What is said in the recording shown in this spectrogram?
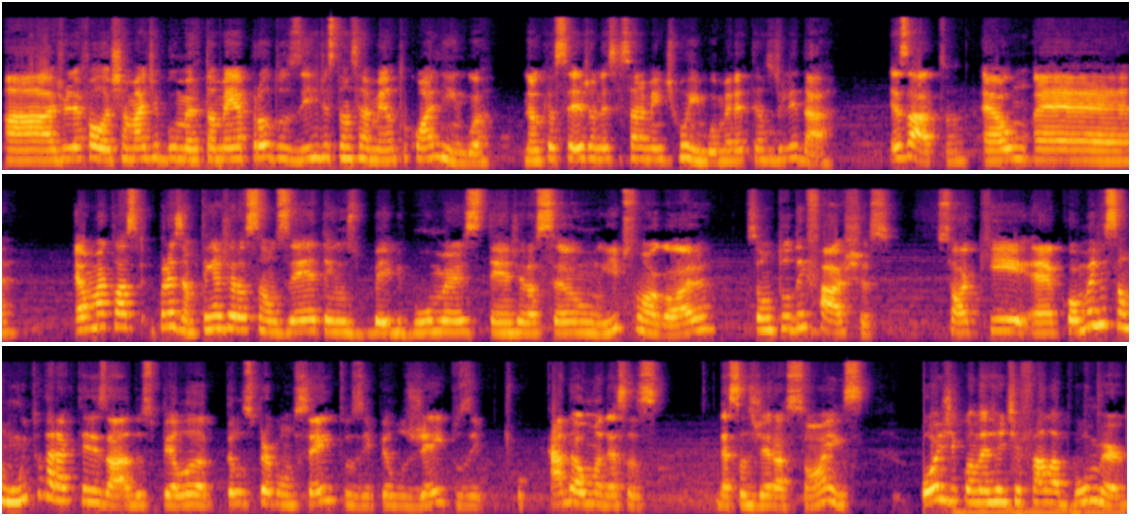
A Julia falou, chamar de boomer também é produzir distanciamento com a língua. Não que eu seja necessariamente ruim, boomer é tenso de lidar. Exato. É um, é, é uma classe. Por exemplo, tem a geração Z, tem os baby boomers, tem a geração Y agora. São tudo em faixas. Só que, é, como eles são muito caracterizados pela, pelos preconceitos e pelos jeitos, e tipo, cada uma dessas, dessas gerações, hoje, quando a gente fala boomer,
